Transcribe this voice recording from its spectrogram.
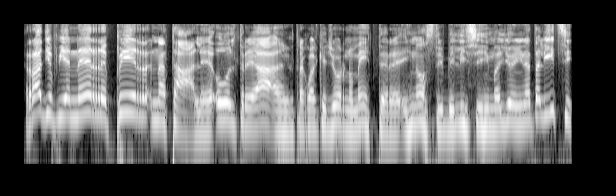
Radio PNR per Natale, oltre a eh, tra qualche giorno mettere i nostri bellissimi maglioni natalizi,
